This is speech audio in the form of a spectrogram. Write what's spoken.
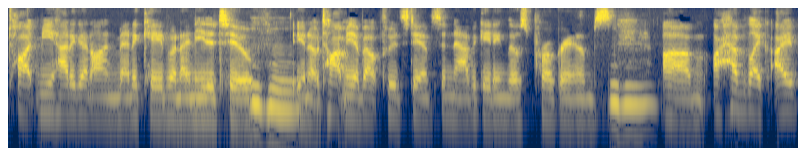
taught me how to get on medicaid when i needed to you know taught me about food stamps and navigating those programs. Um, i have like I,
